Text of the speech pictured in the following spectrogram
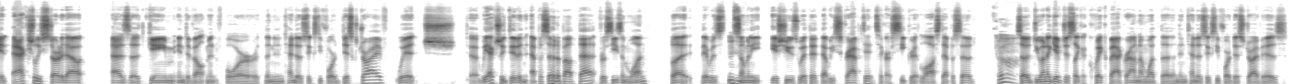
It actually started out as a game in development for the Nintendo 64 disk drive, which uh, we actually did an episode about that for season one, but there was so Mhm. many issues with it that we scrapped it. It's like our secret lost episode. So, do you want to give just like a quick background on what the Nintendo 64 disk drive is?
